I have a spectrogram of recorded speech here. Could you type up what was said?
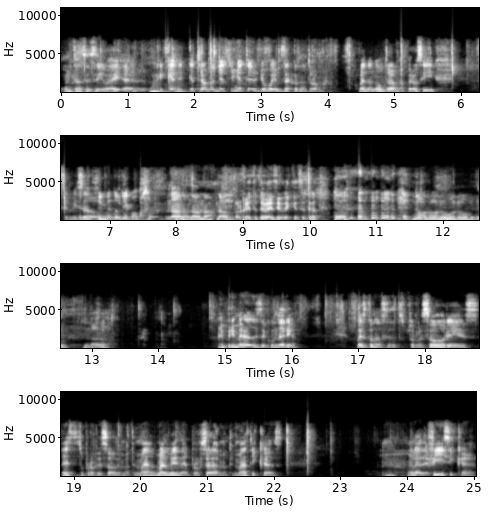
Entonces digo, eh, ¿qué, qué, qué trauma? Yo, yo, te- yo voy a empezar con un trauma. Bueno, no un trauma, pero sí se me hizo... Sí, me dolió. No, no, no, no, no, porque ahorita te voy a decir de qué se trata. no, no, no, no, no. No, no. En primero de secundaria, pues conoces a tus profesores, este es tu profesor de matemáticas, más bien el profesor de matemáticas, la de física,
